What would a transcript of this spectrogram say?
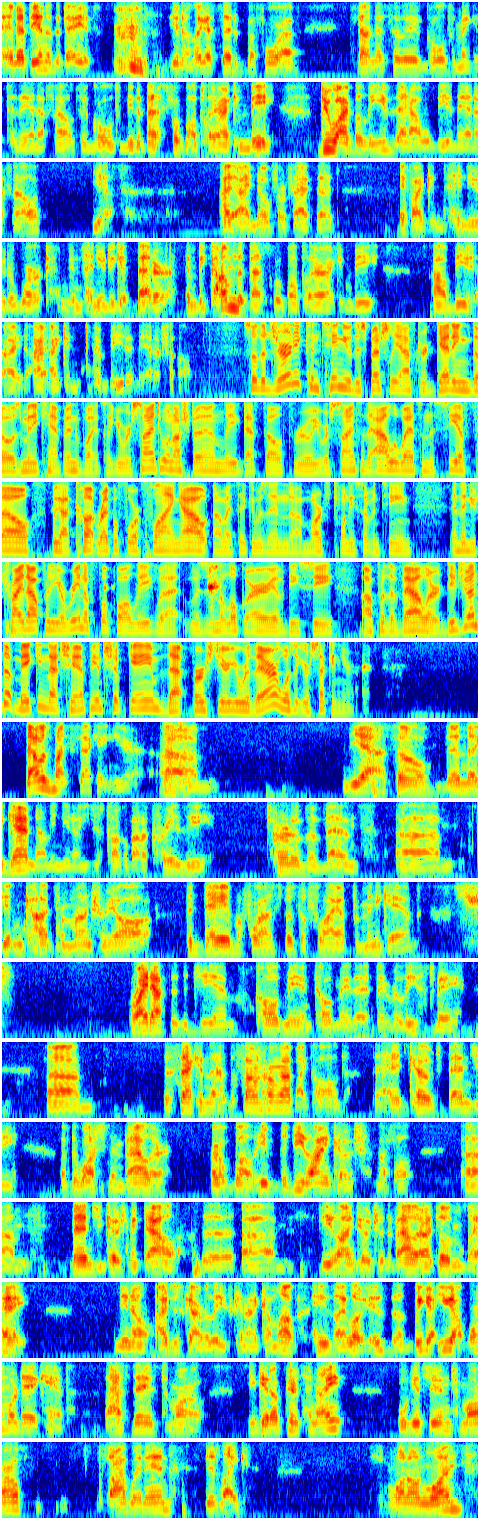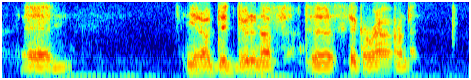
and at the end of the day, it's, you know, like I said before, I've, it's not necessarily a goal to make it to the NFL. It's a goal to be the best football player I can be. Do I believe that I will be in the NFL? Yes. I, I know for a fact that if I continue to work and continue to get better and become the best football player I can be, I'll be I, I, I can compete in the NFL. So the journey continued, especially after getting those minicamp invites. Like you were signed to an Australian league that fell through. You were signed to the Alouettes and the CFL, but got cut right before flying out. Um, I think it was in uh, March 2017. And then you tried out for the Arena Football League, that was in the local area of DC uh, for the Valor. Did you end up making that championship game that first year you were there, or was it your second year? That was my second year. Gotcha. Um, yeah. So then again, I mean, you know, you just talk about a crazy turn of events. Um, getting cut from Montreal the day before I was supposed to fly up for minicamp. Right after the GM called me and told me that they released me, um, the second the, the phone hung up, I called the head coach Benji of the Washington Valor, or well, he the D line coach. My fault. Um, Benji, Coach McDowell, the um, D line coach with the Valor. I told him like, hey, you know, I just got released. Can I come up? He's like, look, is the we got you got one more day at camp. Last day is tomorrow. You get up here tonight. We'll get you in tomorrow. So I went in, did like one on ones, and you know, did good enough to stick around.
